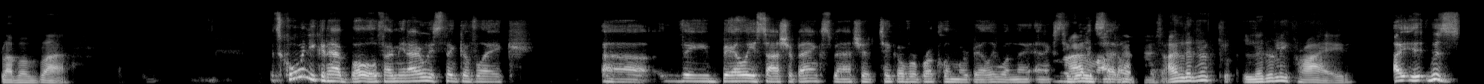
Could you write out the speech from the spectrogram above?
blah blah blah. it's cool when you can have both. I mean, I always think of like uh the Bayley Sasha Banks match at Takeover Brooklyn where Bayley won the NXT I, Women's title. I literally literally cried. I it was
